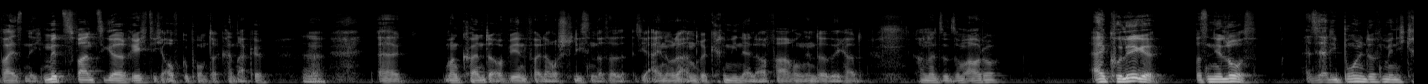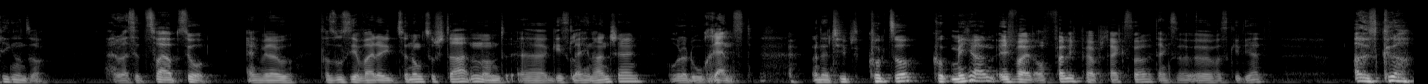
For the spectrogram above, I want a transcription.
weiß nicht, mit 20er richtig aufgepumpter Kanacke. Ja. Äh, man könnte auf jeden Fall daraus schließen, dass er die eine oder andere kriminelle Erfahrung hinter sich hat. Kommt halt so zum Auto. Ey, Kollege, was ist denn hier los? Also, ja, die Bullen dürfen mich nicht kriegen und so. Ja, du hast jetzt zwei Optionen. Entweder du versuchst hier weiter die Zündung zu starten und äh, gehst gleich in Handschellen oder du rennst. Und der Typ guckt so, guckt mich an. Ich war halt auch völlig perplex. So. Denk so, äh, was geht jetzt? Alles klar.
